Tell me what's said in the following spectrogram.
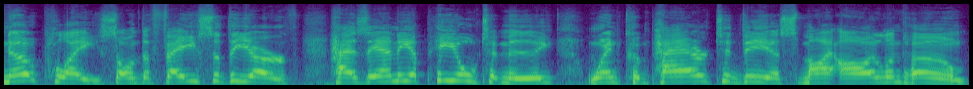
no place on the face of the earth has any appeal to me when compared to this, my island home.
